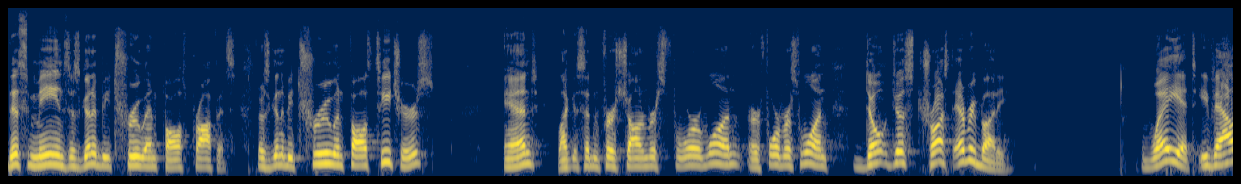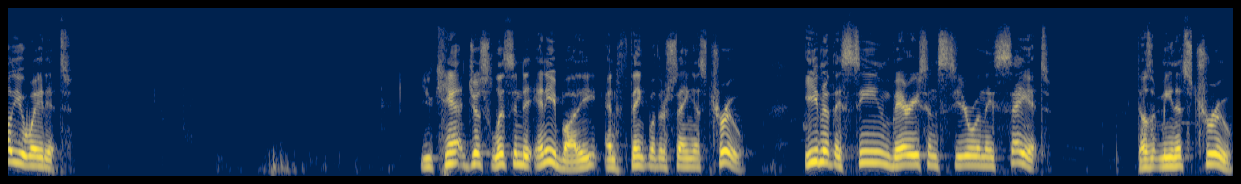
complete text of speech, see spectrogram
this means there's going to be true and false prophets. There's going to be true and false teachers. And like it said in 1 John verse 4 1 or 4 verse 1, don't just trust everybody. Weigh it, evaluate it. You can't just listen to anybody and think what they're saying is true. Even if they seem very sincere when they say it, doesn't mean it's true.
